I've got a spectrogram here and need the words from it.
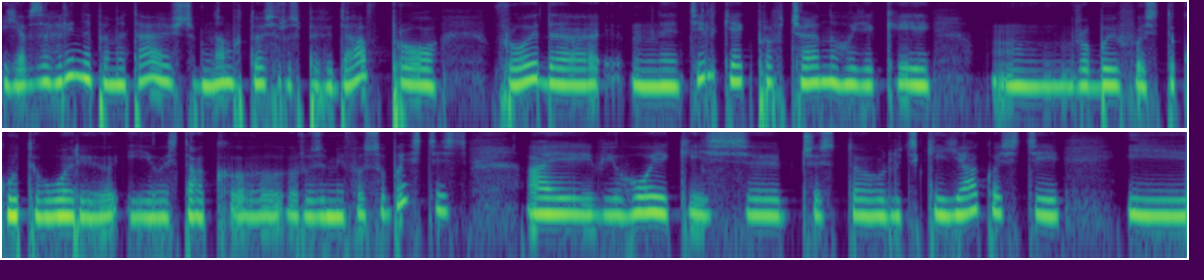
я взагалі не пам'ятаю, щоб нам хтось розповідав про Фройда не тільки як про вченого, який робив ось таку теорію і ось так е, розумів особистість, а й в його якісь е, чисто людській якості, і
